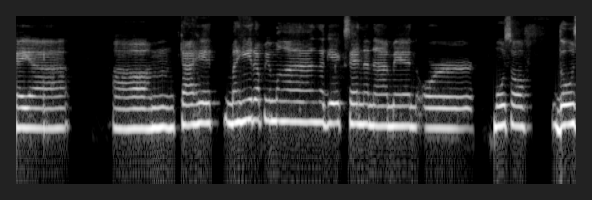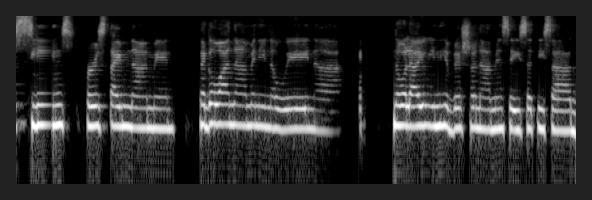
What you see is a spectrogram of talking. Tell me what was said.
Kaya um, kahit mahirap yung mga nag eksena namin or most of those scenes first time namin, nagawa namin in a way na nawala yung inhibition namin sa isa't isa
